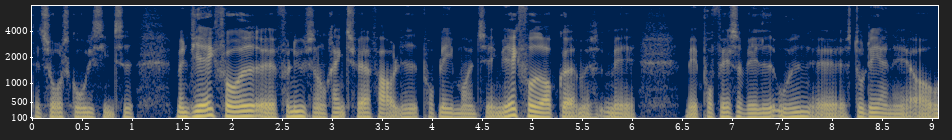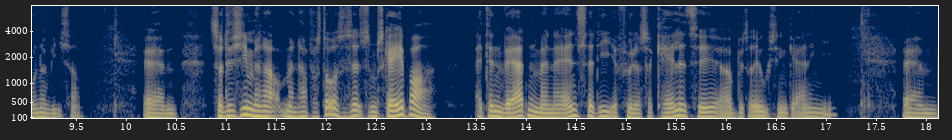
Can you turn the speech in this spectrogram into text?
den sorte skole i sin tid, men vi har ikke fået øh, fornyelsen omkring tværfaglighed, problemorientering. Vi har ikke fået opgøret med, med, med professorvældet uden øh, studerende og undervisere. Øh, så det vil sige, at man har, man har forstået sig selv som skabere af den verden, man er ansat i og føler sig kaldet til at bedrive sin gerning i. Øh,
